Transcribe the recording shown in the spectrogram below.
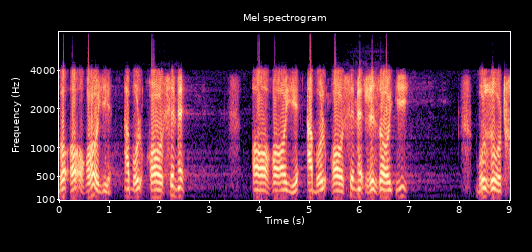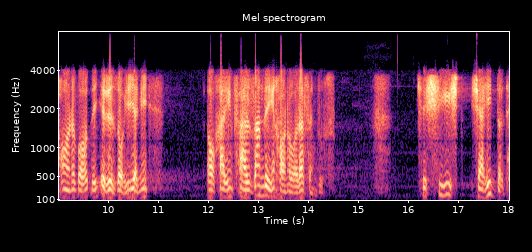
با آقای ابوالقاسم آقای ابوالقاسم رضایی بزرگ خانواده رضایی یعنی آخرین فرزند این خانواده است امروز. که شیش شهید داده.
